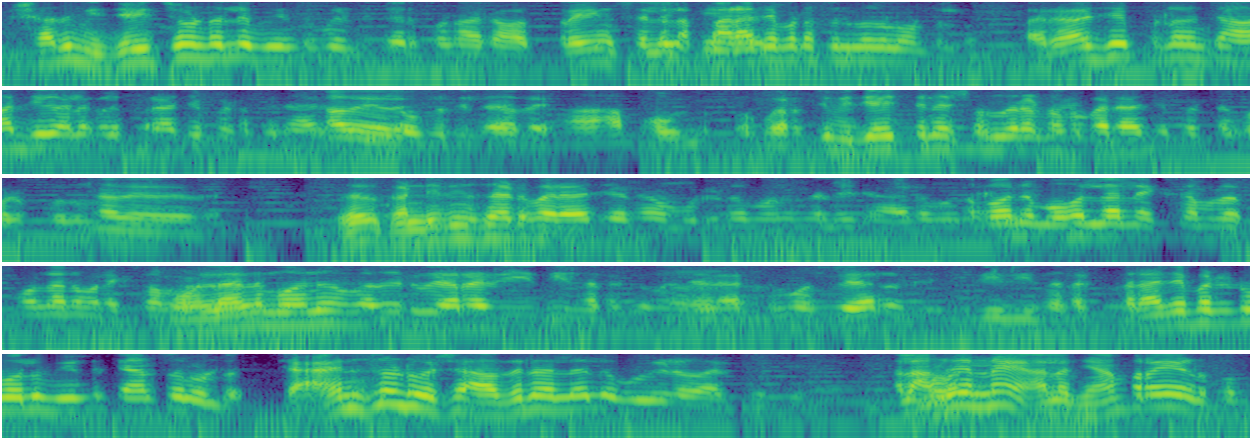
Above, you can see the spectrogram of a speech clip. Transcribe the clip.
പക്ഷെ അത് വിജയിച്ചുകൊണ്ടല്ലേ വീണ്ടും വീണ്ടും കയറിപ്പോണാരോ അത്രയും പരാജയപ്പെട്ട സിനിമകളുണ്ടല്ലോ. പരാജയപ്പെട്ട ആദ്യകാലങ്ങളിൽ പരാജയപ്പെട്ട പിന്നെ. ആ കുറച്ച് വിജയിച്ചതിന് ശേഷം ഒന്ന് രണ്ടെണ്ണം പരാജയപ്പെട്ട കുഴപ്പമൊന്നും അതെ കണ്ടിന്യൂസ് ആയിട്ട് പരാജയം മമ്മൂട്ടിയുടെ മോഹൻ നല്ല മോഹൻലാലിന് എക്സാമ്പിൾ മോഹൻലാലിന് മോനും അതൊരു വേറെ രീതി നടക്കുന്നുണ്ട്. രണ്ട് വേറെ രീതി നടക്കുന്നത് പരാജയപ്പെട്ടിട്ട് പോലും വീണ്ടും ചാൻസുകളുണ്ട്. ചാൻസ് ഉണ്ട് പക്ഷെ അതിലല്ലല്ലോ പുള്ളിയുടെ താല്പര്യം. അല്ല അത് തന്നെ. അല്ല ഞാൻ പറയാണ് ഇപ്പം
